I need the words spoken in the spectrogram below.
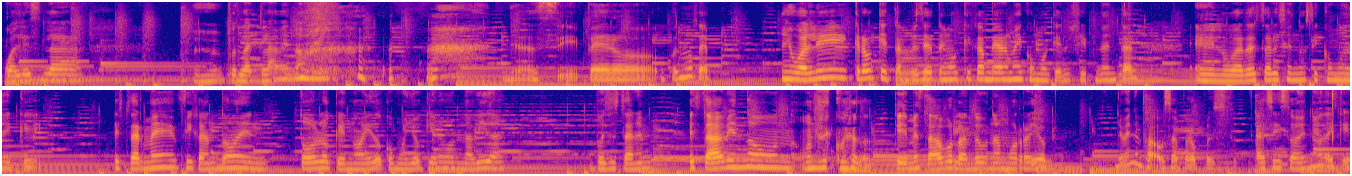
cuál es la pues la clave, ¿no? ya sí, pero pues no sé. Igual y creo que tal vez ya tengo que cambiarme como que el chip mental en lugar de estar diciendo así como de que estarme fijando en todo lo que no ha ido como yo quiero en la vida pues estar en, estaba viendo un, un, recuerdo que me estaba burlando de una morra yo yo ven en pausa pero pues así soy no de que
